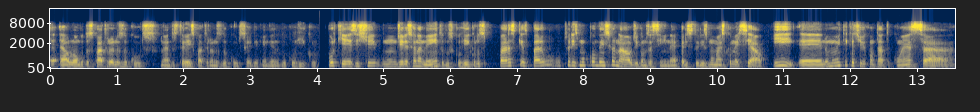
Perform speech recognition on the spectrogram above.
é, é ao longo dos quatro anos do curso, né, dos três, quatro anos do curso, aí, dependendo do currículo. Porque existe um direcionamento dos currículos para, para o turismo convencional, digamos assim, né, para esse turismo mais comercial. E é, no momento em que eu tive contato com essa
